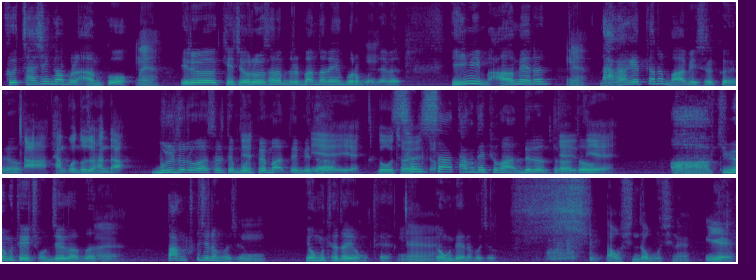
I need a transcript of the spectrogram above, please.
그 자신감을 안고 네. 이렇게 여러 사람들을 만나는 행보는 뭐냐면 이미 마음에는 네. 나가겠다는 마음이 있을 거예요. 아, 당권 도전한다. 물 들어왔을 때 물 예. 빼면 안 됩니다. 예, 예. 놓쳐야죠. 설사 당 대표가 안 되더라도 예, 예. 아 김용태의 존재감은 예. 빵 터지는 거죠. 음, 용태다 용태, 예. 용 되는 거죠. 나오신다고 보시네. 예.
